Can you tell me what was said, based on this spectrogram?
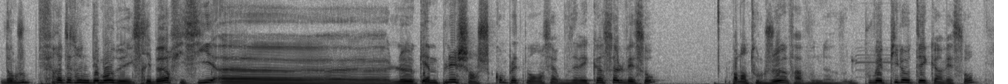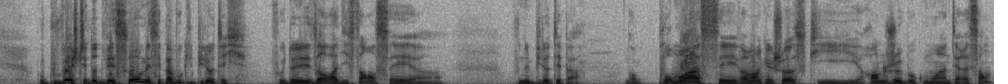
Donc je vous ferai peut-être une démo de X-Rebirth ici. Euh, le gameplay change complètement, c'est-à-dire que vous avez qu'un seul vaisseau pendant tout le jeu, enfin vous ne, pouvez piloter qu'un vaisseau. Vous pouvez acheter d'autres vaisseaux, mais c'est pas vous qui le pilotez. Il faut lui donner des ordres à distance et euh, vous ne le pilotez pas. Donc pour moi, c'est vraiment quelque chose qui rend le jeu beaucoup moins intéressant.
